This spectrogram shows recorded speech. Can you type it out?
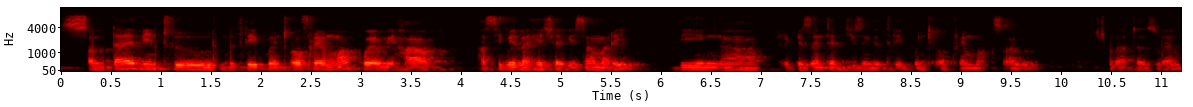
So I'll dive into the 3.0 framework where we have a similar HIV summary being uh, represented using the 3.0 framework. So I'll show that as well.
